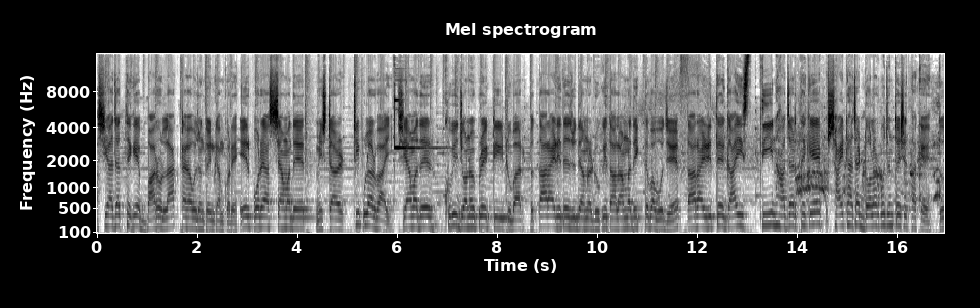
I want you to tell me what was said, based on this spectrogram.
আশি হাজার থেকে বারো লাখ টাকা পর্যন্ত ইনকাম করে। এরপরে আসছে আমাদের মিস্টার ট্রিপুলার ভাই। সে আমাদের খুবই জনপ্রিয় একটি ইউটিউবার তো তার আইডিতে যদি আমরা ঢুকি, তাহলে আমরা দেখতে পাবো যে তার আইডিতে গাইস তিন হাজার থেকে ষাট হাজার ডলার পর্যন্ত এসে থাকে। তো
